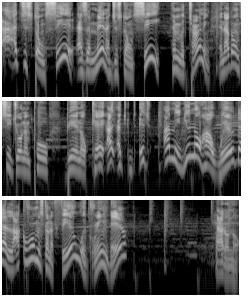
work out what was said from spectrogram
I I just don't see it. As a man, I just don't see him returning, and I don't see Jordan Poole being okay. I I it, I mean, you know how weird that locker room is gonna feel with Green there. I don't know.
